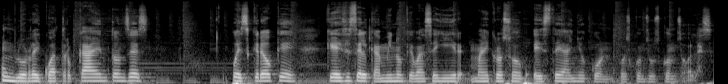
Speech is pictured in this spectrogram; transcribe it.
un Blu-ray 4K, entonces pues creo que, ese es el camino que va a seguir Microsoft este año con, pues, con sus consolas.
